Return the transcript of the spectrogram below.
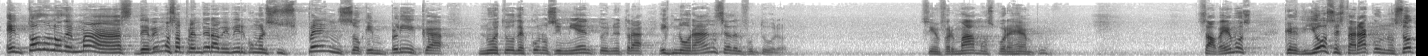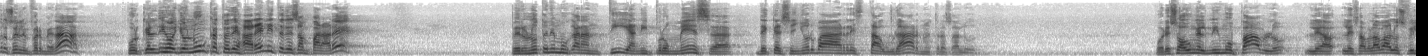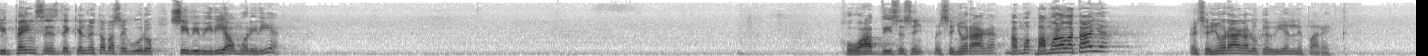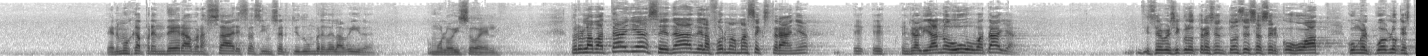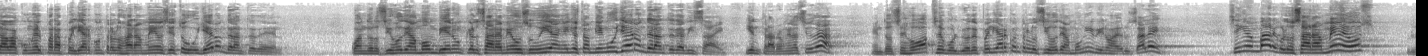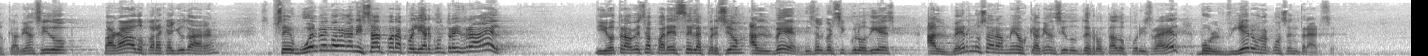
En todo lo demás debemos aprender a vivir con el suspenso que implica nuestro desconocimiento y nuestra ignorancia del futuro. si enfermamos, por ejemplo. Sabemos que Dios estará con nosotros en la enfermedad, porque Él dijo, yo nunca te dejaré ni te desampararé. Pero no tenemos garantía ni promesa de que el Señor va a restaurar nuestra salud. Por eso aún el mismo Pablo les hablaba a los filipenses de que él no estaba seguro si viviría o moriría. Joab dice, el Señor haga, vamos, vamos a la batalla, el Señor haga lo que bien le parezca. Tenemos que aprender a abrazar esas incertidumbres de la vida, como lo hizo él. Pero la batalla se da de la forma más extraña. Eh, eh, en realidad no hubo batalla. Dice el versículo 3, entonces se acercó Joab con el pueblo que estaba con él para pelear contra los arameos y estos huyeron delante de él. Cuando los hijos de Amón vieron que los arameos subían, ellos también huyeron delante de Abisai y entraron en la ciudad. Entonces Joab se volvió de pelear contra los hijos de Amón y vino a Jerusalén. Sin embargo, los arameos, los que habían sido pagados para que ayudaran, se vuelven a organizar para pelear contra Israel. Y otra vez aparece la expresión al ver, dice el versículo 10, al ver los arameos que habían sido derrotados por Israel, volvieron a concentrarse.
